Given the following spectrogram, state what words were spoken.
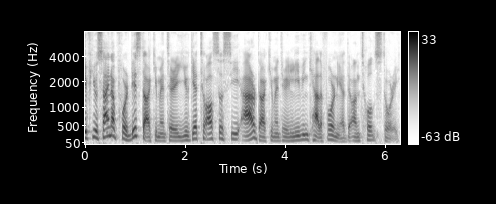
If you sign up for this documentary, you get to also see our documentary, Leaving California, The Untold Story.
